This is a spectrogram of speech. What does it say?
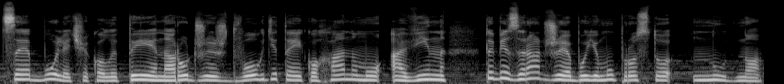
Це боляче, коли ти народжуєш двох дітей коханому, а він тобі зраджує, бо йому просто нудно.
